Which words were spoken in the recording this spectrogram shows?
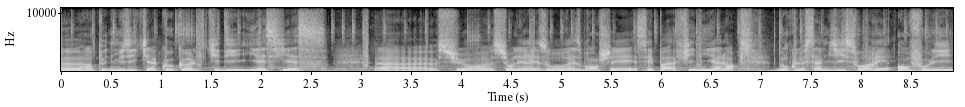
euh, un peu de musique. Il y a Cocold qui dit yes yes euh, sur, sur les réseaux, reste branché, c'est pas fini. Alors, donc le samedi, soirée en folie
